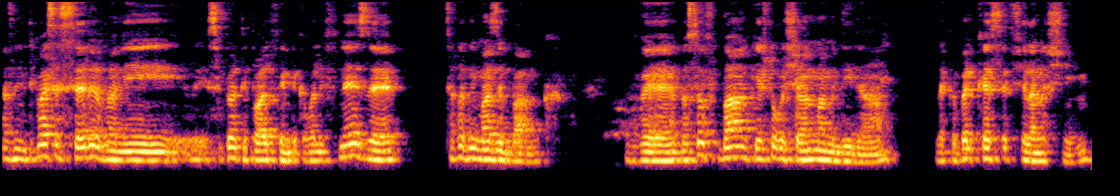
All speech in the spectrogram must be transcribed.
אז אני טיפה אעשה סדר ואני אספר טיפה על פינטק, אבל לפני זה צריך להבין מה זה בנק. ובסוף בנק יש לו רישיון מהמדינה לקבל כסף של אנשים,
